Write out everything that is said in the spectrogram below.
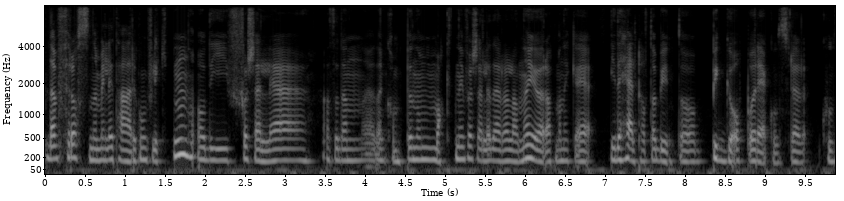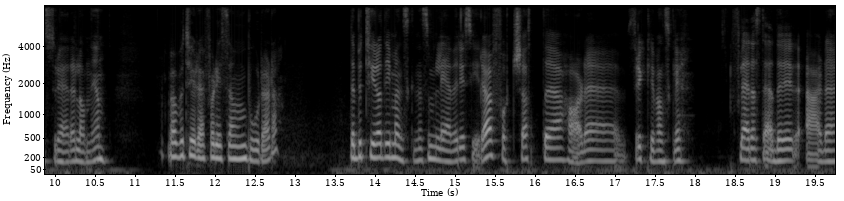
den frosne militære konflikten og de Altså den, den, kampen om makten i forskjellige deler av landet gjør at man ikke i det hele tatt har begynt å bygge opp og rekonstruere landet igjen. Hva betyr det for de som bor der, da? Det betyr at de menneskene som lever i Syria, fortsatt eh, har det fryktelig vanskelig. Flere steder er det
